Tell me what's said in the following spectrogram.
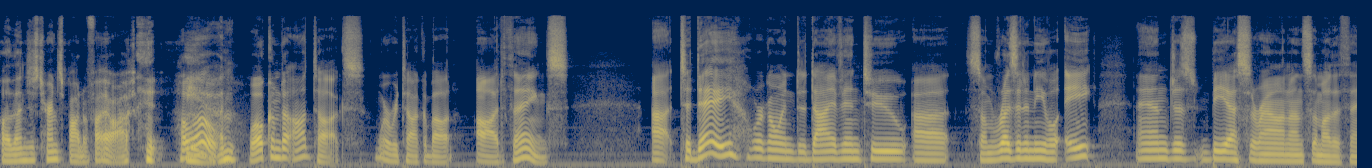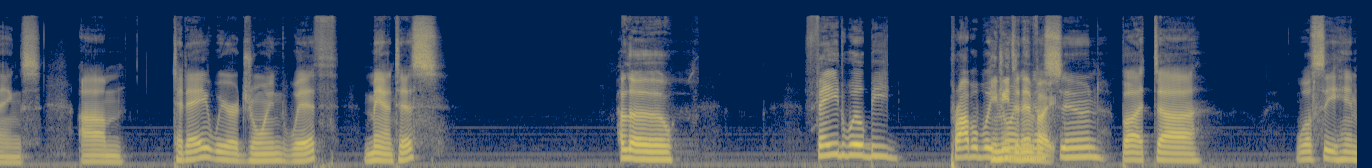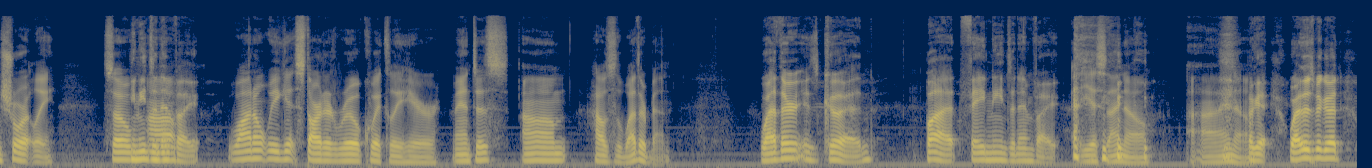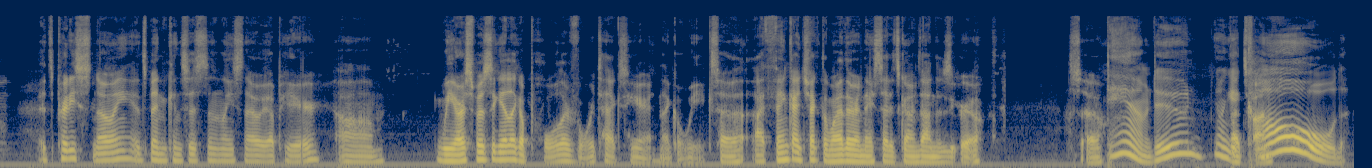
Well, then just turn Spotify off. Hello, And- welcome to Odd Talks, where we talk about odd things. Uh, today, we're going to dive into uh, some Resident Evil 8 and just BS around on some other things. Um, today, we are joined with Mantis. Hello. Fade will be probably He needs an joining us soon, but uh, we'll see him shortly. So He needs an uh, invite. Why don't we get started real quickly here, Mantis? Um, how's the weather been? Weather is good, but Fade needs an invite. yes, I know. I know. Okay, weather's been good. It's pretty snowy. It's been consistently snowy up here. Um, we are supposed to get like a polar vortex here in like a week. So I think I checked the weather and they said it's going down to zero. So Damn, dude, you're gonna get cold. fun.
